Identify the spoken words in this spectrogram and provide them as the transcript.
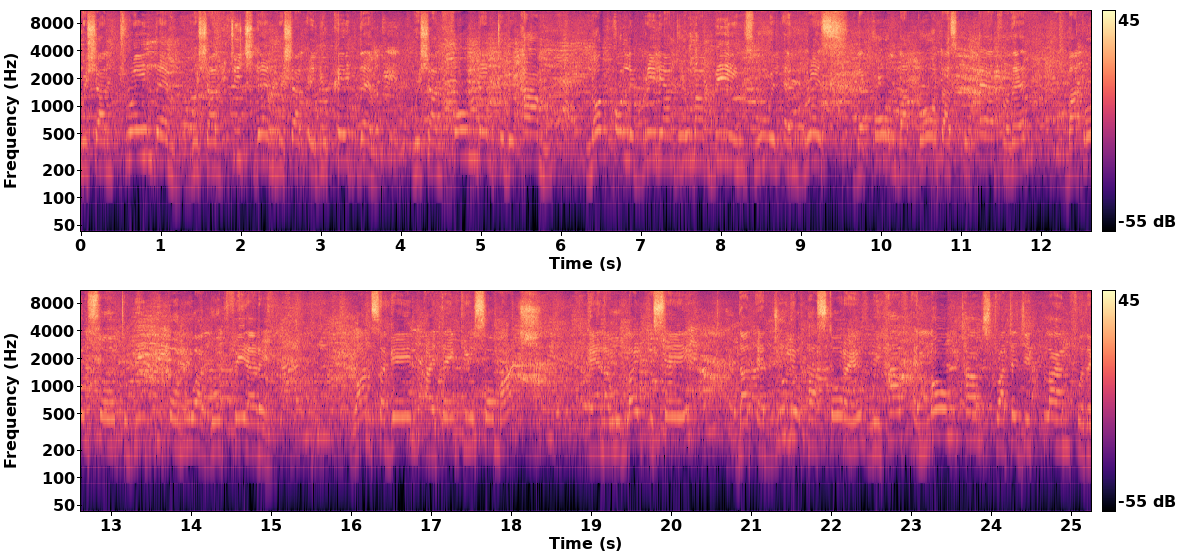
we shall train them, we shall teach them, we shall educate them, we shall form them to become not only brilliant human beings who will embrace the call that God has prepared for them, but also to be people who are God-fearing. Once again, I thank you so much. And I would like to say that at Giulio Pastore, we have a long-term strategic plan for the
